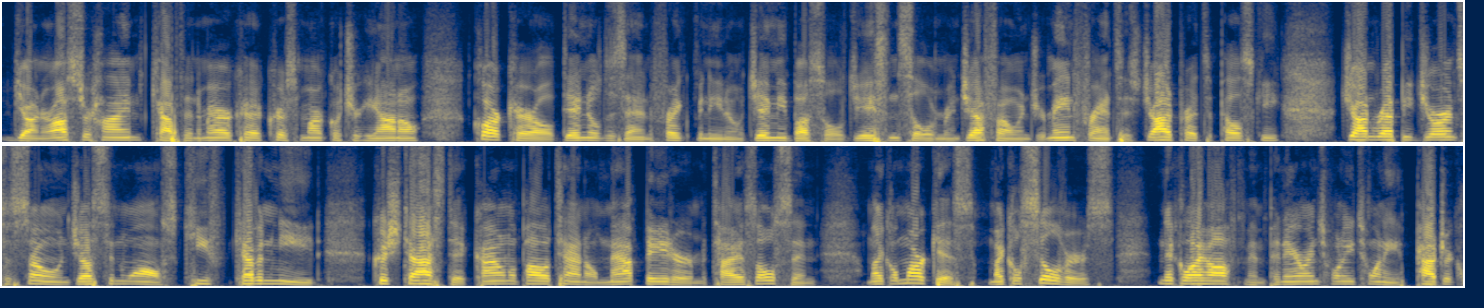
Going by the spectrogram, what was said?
Bjarne Osterheim, Captain America, Chris Marco Trigiano, Clark Carroll, Daniel Dezen, Frank Benino, Jamie Bussell, Jason Silverman, Jeff Owen, Jermaine Francis, John Predzapelski, John Reppy, Jordan Sassone, Justin Walsh, Keith, Kevin Mead, Kushtastic, Kyle Napolitano, Matt Bader, Matthias Olson, Michael Marcus, Michael Silvers, Nikolai Hoffman, Panarin 2020, Patrick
